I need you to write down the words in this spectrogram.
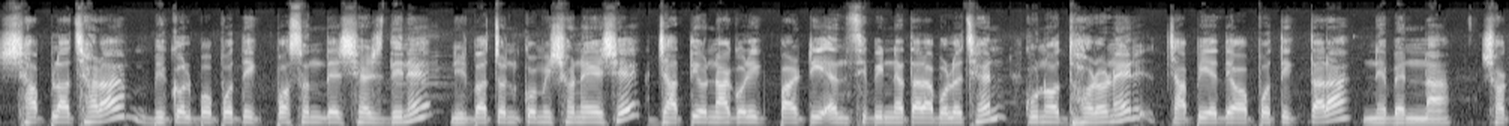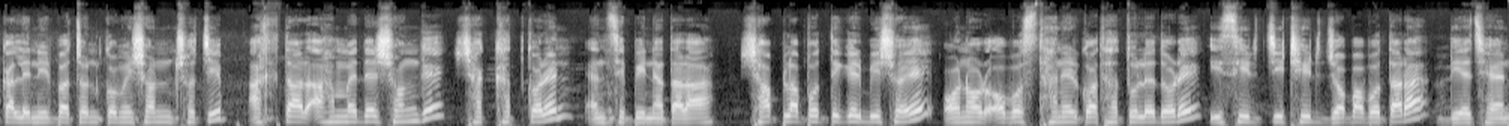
শাপলা ছাড়া বিকল্প প্রতীক পছন্দের শেষ দিনে নির্বাচন কমিশনে এসে জাতীয় নাগরিক পার্টি এনসিপির নেতারা বলেছেন, কোনো ধরনের চাপিয়ে দেওয়া প্রতীক তারা নেবেন না। সকালে নির্বাচন কমিশন সচিব আখতার আহমেদের সঙ্গে সাক্ষাৎ করেন এনসিপি নেতারা। শাপলা প্রতীকের বিষয়ে অনর অবস্থানের কথা তুলে ধরে ইসির চিঠির জবাবও তারা দিয়েছেন।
